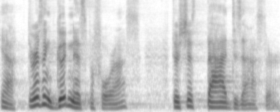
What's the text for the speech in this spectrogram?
yeah, there isn't goodness before us. There's just bad disaster.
